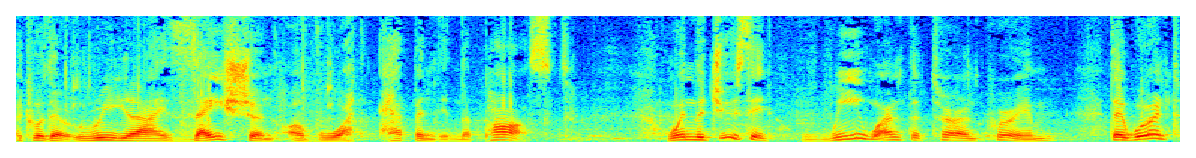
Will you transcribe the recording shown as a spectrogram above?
it was a realization of what happened in the past. When the Jews said, We want the Torah on Purim, they weren't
